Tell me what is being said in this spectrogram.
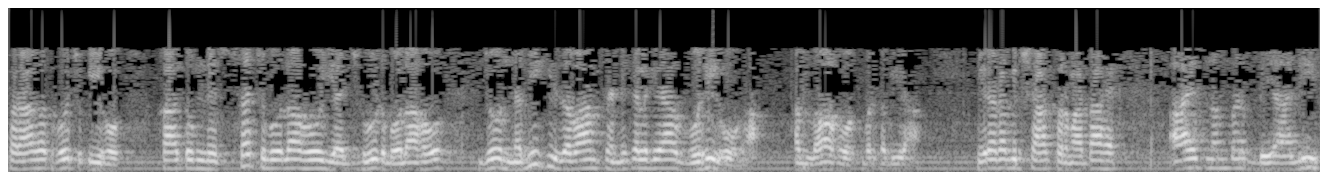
فراغت ہو چکی ہو۔ خواہ تم نے سچ بولا ہو یا جھوٹ بولا ہو، جو نبی کی زبان سے نکل گیا، وہی ہوگا۔ اللہ اکبر کبیرہ۔ میرا رب ارشاد فرماتا ہے، آیت نمبر بیالیس۔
